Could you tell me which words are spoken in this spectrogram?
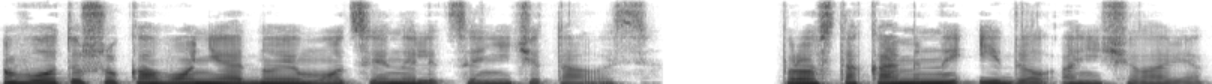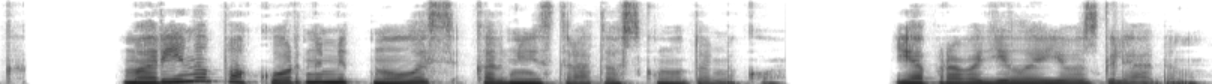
Вот уж у кого ни одной эмоции на лице не читалось. Просто каменный идол, а не человек. Марина покорно метнулась к администраторскому домику. Я проводила ее взглядом.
